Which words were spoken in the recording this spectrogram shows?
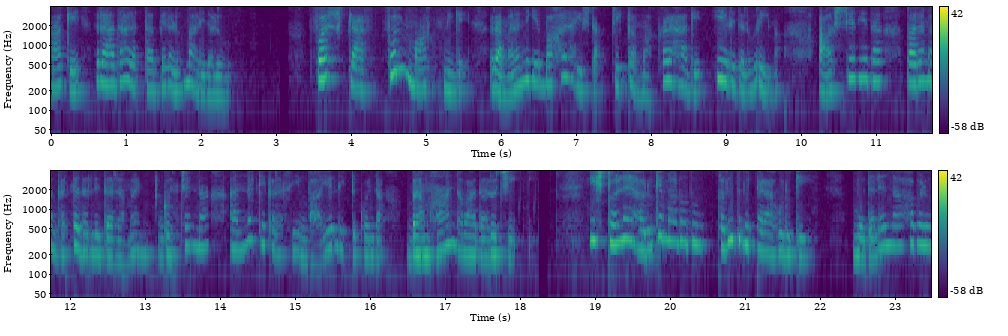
ಆಕೆ ರಾಧಾಳತ್ತ ಬೆರಳು ಮಾಡಿದಳು. ಫಸ್ಟ್ ಕ್ಲಾಸ್ ಫುಲ್ ಮಾರ್ಕ್ಸ್ನಿಗೆ ರಮಣನಿಗೆ ಬಹಳ ಇಷ್ಟ. ಚಿಕ್ಕ ಮಕ್ಕಳ ಹಾಗೆ ಹೇಳಿದಳು ರೀಮಾ. ಆಶ್ಚರ್ಯದ ಪರಮಘಟ್ಟದಲ್ಲಿದ್ದ ರಮಣ್ ಗೊಂಚನ್ನ ಅನ್ನಕ್ಕೆ ಕಲಸಿ ಬಾಯಲ್ಲಿಟ್ಟುಕೊಂಡ ಬ್ರಹ್ಮಾಂಡವಾದ ರುಚಿ. ಇಷ್ಟೊಳ್ಳೆ ಅಡುಗೆ ಮಾಡೋದು ಕಲಿತು ಬಿಟ್ಟಳ ಹುಡುಗಿ. ಮೊದಲೆಲ್ಲ ಅವಳು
